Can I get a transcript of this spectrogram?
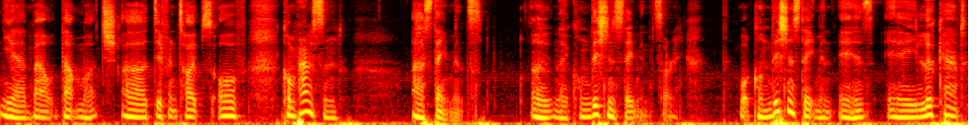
yeah about that much uh, different types of comparison uh, statements. Oh, no condition statements sorry. What condition statement is a look at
